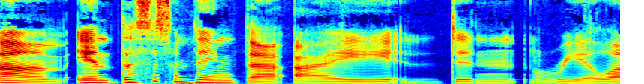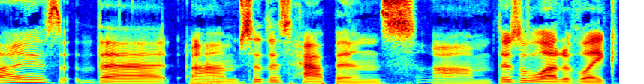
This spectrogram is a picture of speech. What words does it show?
Um, and this is something that I didn't realize that Mhm. um so this happens. Um there's a lot of like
